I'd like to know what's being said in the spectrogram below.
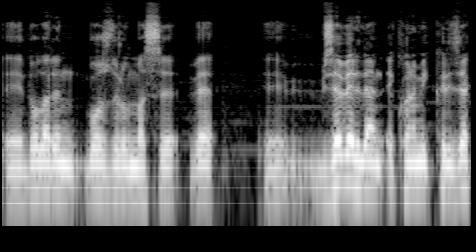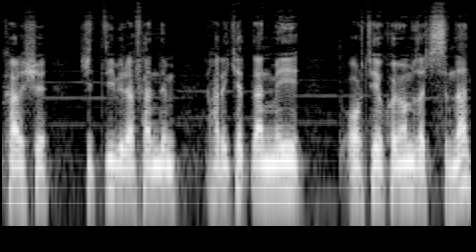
e, doların bozdurulması ve e, bize verilen ekonomik krize karşı ciddi bir efendim hareketlenmeyi ortaya koymamız açısından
